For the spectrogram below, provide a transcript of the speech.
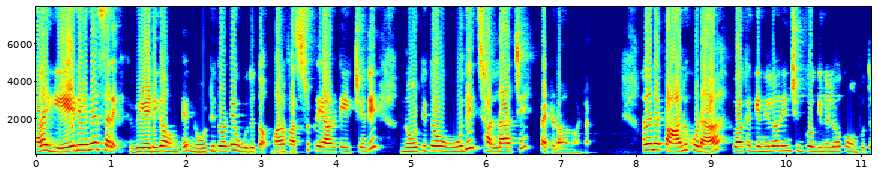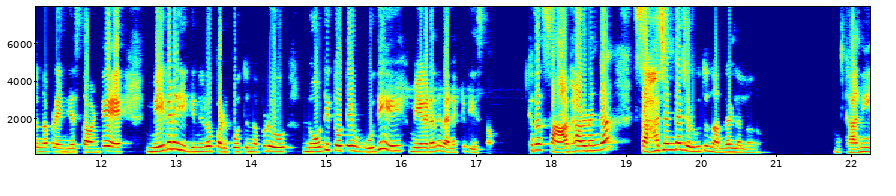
అలా ఏదైనా సరే వేడిగా ఉంటే నోటితోటే ఊదుతాం. మన ఫస్ట్ ప్రయారిటీ ఇచ్చేది నోటితో ఊది చల్లార్చి పెట్టడం అనమాట అలానే పాలు కూడా ఒక గిన్నెలో నుంచి ఇంకో గిన్నెలోకి వంపుతున్నప్పుడు ఏం చేస్తామంటే మీగడ ఈ గిన్నెలో పడిపోతున్నప్పుడు నోటితోటే ఊది మీగడని వెనక్కి తీస్తాం. కదా సాధారణంగా సహజంగా జరుగుతుంది అందరిళ్ళలోనూ కానీ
